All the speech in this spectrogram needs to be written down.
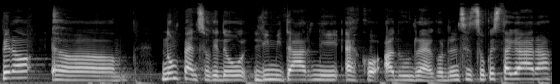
Però eh, non penso che devo limitarmi ecco, ad un record, nel senso questa gara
